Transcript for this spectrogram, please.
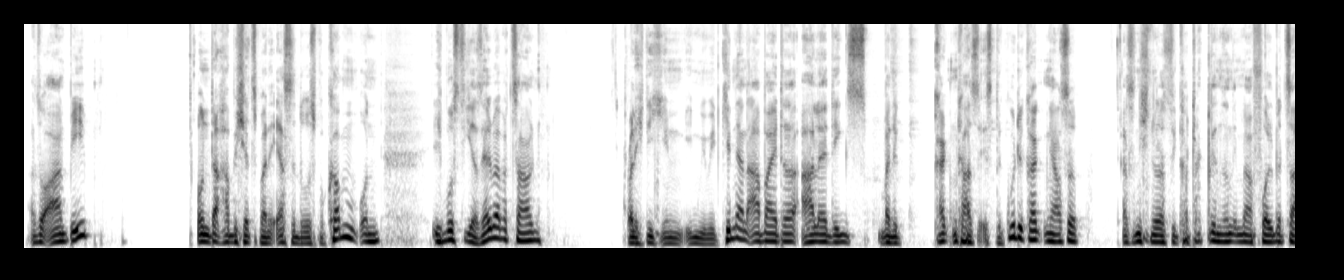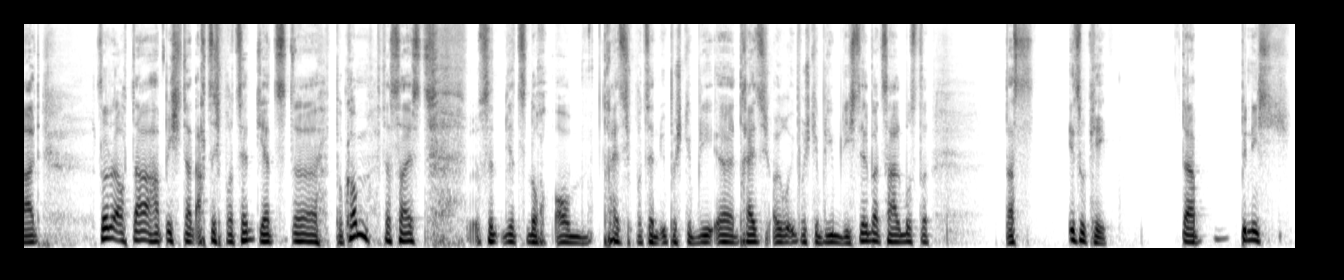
also A und B. Und da habe ich jetzt meine erste Dose bekommen und ich musste ja selber bezahlen, weil ich nicht in, irgendwie mit Kindern arbeite. Allerdings, meine Krankenkasse ist eine gute Krankenkasse. Also nicht nur, dass die Kontaktlinsen immer voll bezahlt, sondern auch da habe ich dann 80% jetzt äh, bekommen. Das heißt, es sind jetzt noch um 30% übrig geblieben, äh, 30 Euro übrig geblieben, die ich selber zahlen musste. Das ist okay. Da bin ich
